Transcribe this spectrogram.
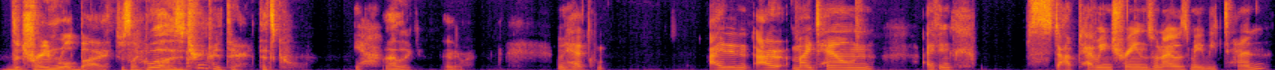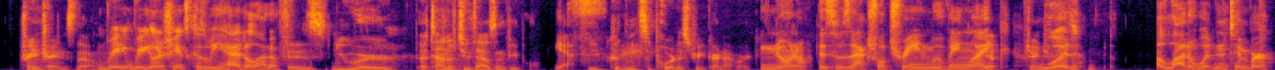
the train rolled by, just like, whoa, there's a train right there. That's cool. Yeah. I like it. Anyway, we had i didn't my town i think stopped having trains when i was maybe 10 train trains though, Re- regular trains because we had a lot of because you were a town of two thousand people. yes. You couldn't support a streetcar network. no no. This was an actual train moving like train wood. A lot of wood and timber.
